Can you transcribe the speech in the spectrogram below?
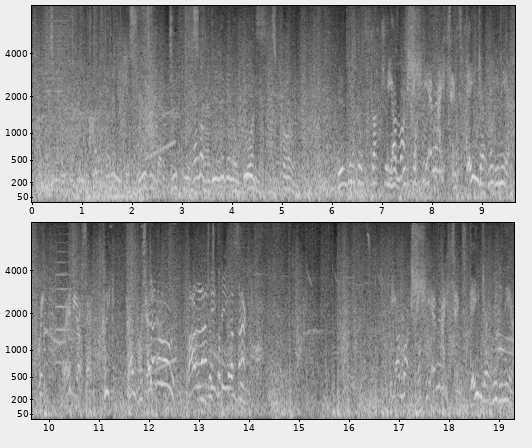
Our enemy is using that GPS Cannot we scrambler. live in A peace? warrior has fallen. Building construction Be has on been watch for the enemy! I sense danger may be near! Quick! Ready yourself! Quick! General! Our land is being attacked! Be on watch for the enemy! I sense danger may be near!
